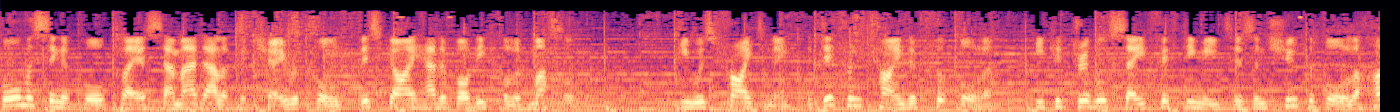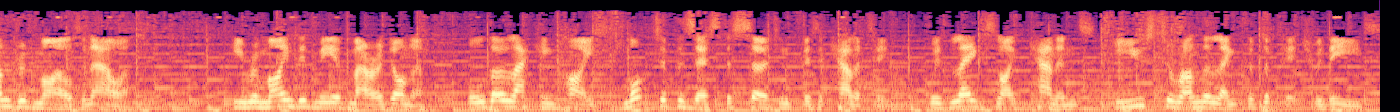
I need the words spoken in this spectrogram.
Former Singapore player Samad Allapitchay recalled, this guy had a body full of muscle. He was frightening, a different kind of footballer. He could dribble say 50 meters and shoot the ball 100 miles an hour. He reminded me of Maradona. Although lacking height, Mokhtar possessed a certain physicality. With legs like cannons, he used to run the length of the pitch with ease.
